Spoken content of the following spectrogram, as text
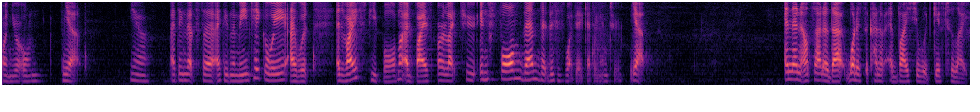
on your own yeah, Yeah, I think that's the I think the main takeaway. I would advise people, not advise, or like to inform them that this is what they're getting into. yeah. And then outside of that, what is the kind of advice you would give to like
